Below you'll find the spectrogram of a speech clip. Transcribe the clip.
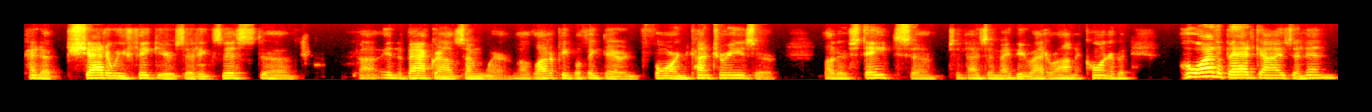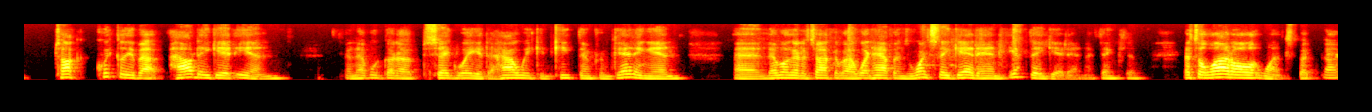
kind of shadowy figures that exist in the background somewhere. A lot of people think they're in foreign countries or other states. Uh, sometimes they may be right around the corner, but who are the bad guys? And then talk quickly about how they get in. And then we're going to segue into how we can keep them from getting in. And then we're going to talk about what happens once they get in, if they get in. I think that, that's a lot all at once. But uh,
